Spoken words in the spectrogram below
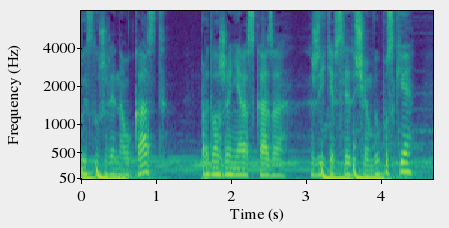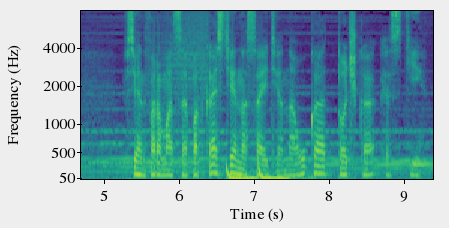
Вы слушали Наукаст. Продолжение рассказа ждите в следующем выпуске. Вся информация о подкасте на сайте наука.ст.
